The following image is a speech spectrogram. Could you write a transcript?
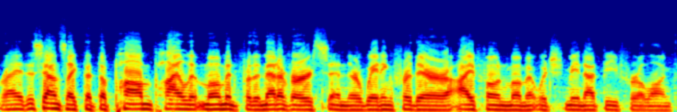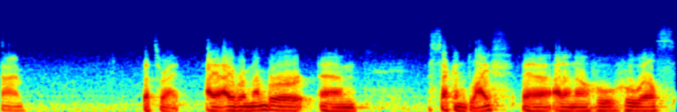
Right. This sounds like the, the Palm Pilot moment for the metaverse, and they're waiting for their iPhone moment, which may not be for a long time. That's right. I, I remember. Um, Second Life. Uh, I don't know who, who else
